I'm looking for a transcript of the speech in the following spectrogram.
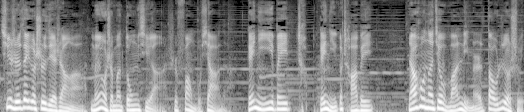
其实这个世界上啊，没有什么东西啊是放不下的。给你一杯茶，给你一个茶杯，然后呢就往里面倒热水，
